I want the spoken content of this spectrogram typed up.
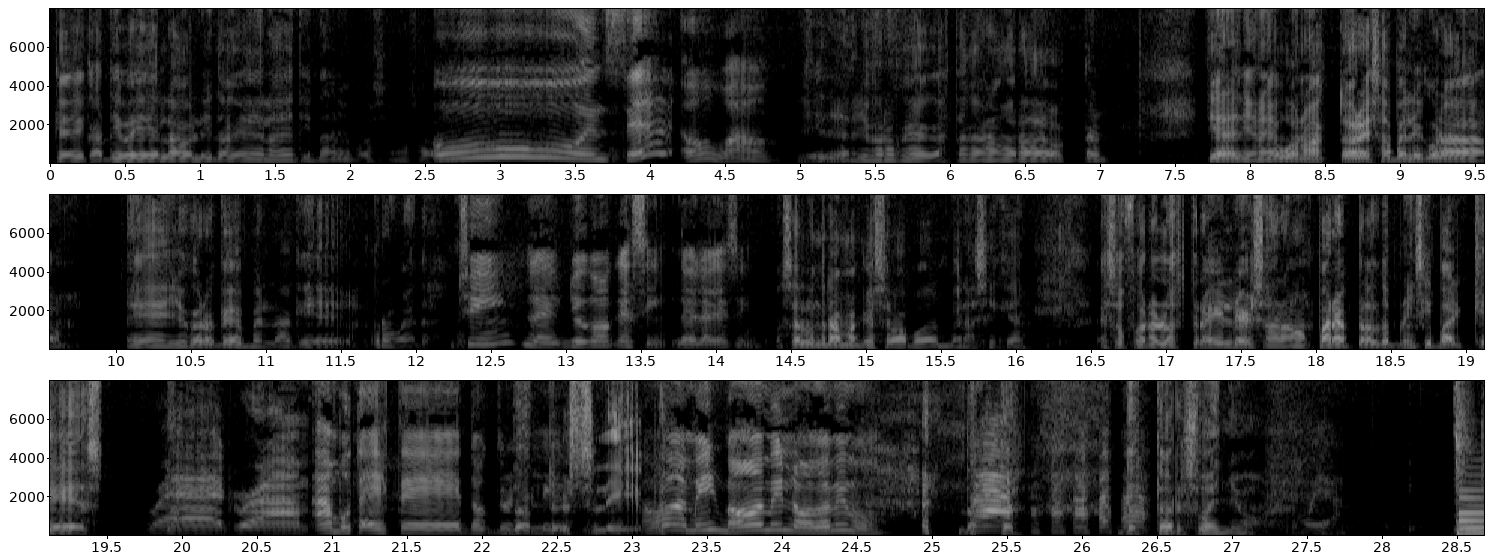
que Kathy Bates es la gordita que la de Titanic, por si no sabes. Uh, ¿en serio? Oh, wow. Sí, tiene- yo creo que está ganadora de Oscar. Tiene, tiene buenos actores. Esa película, eh, yo creo que es verdad que promete. Sí, le- yo creo que sí, de verdad que sí. Va a ser un drama que se va a poder ver. Así que esos fueron los trailers. Ahora vamos para el plato principal, que es Red Ram. Ambos, este, Doctor, Doctor Sleep. Sleep. Vamos a dormir, vamos a dormir, no dormimos. Doctor, Doctor Sueño. Vamos.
